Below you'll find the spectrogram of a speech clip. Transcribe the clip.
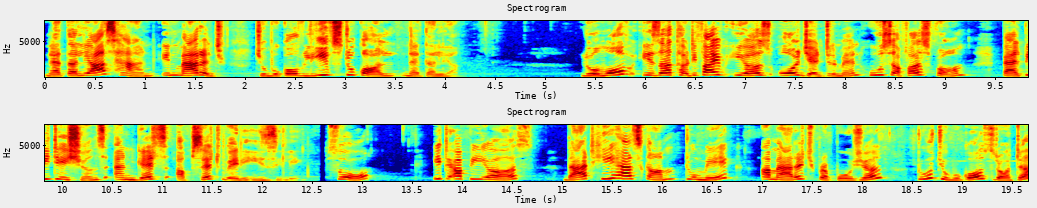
Natalia's hand in marriage, Chubukov leaves to call Natalia. Lomov is a 35 years old gentleman who suffers from palpitations and gets upset very easily. So, it appears that he has come to make a marriage proposal to Chubukov's daughter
